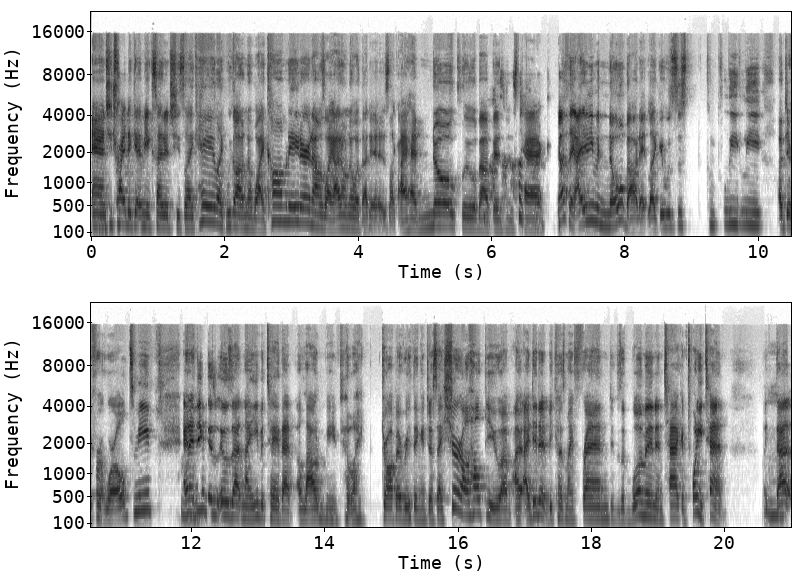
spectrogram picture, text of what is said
And she tried to get me excited. She's like, hey, like we got in a Y Combinator. And I was like, I don't know what that is. Like I had no clue about business tech, nothing. I didn't even know about it. Like it was just completely a different world to me. Mm-hmm. And I mm-hmm. think it was that naivete that allowed me to like drop everything and just say, sure, I'll help you. Um, I, I, did it because my friend who was a woman in tech in 2010, like mm-hmm. that,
